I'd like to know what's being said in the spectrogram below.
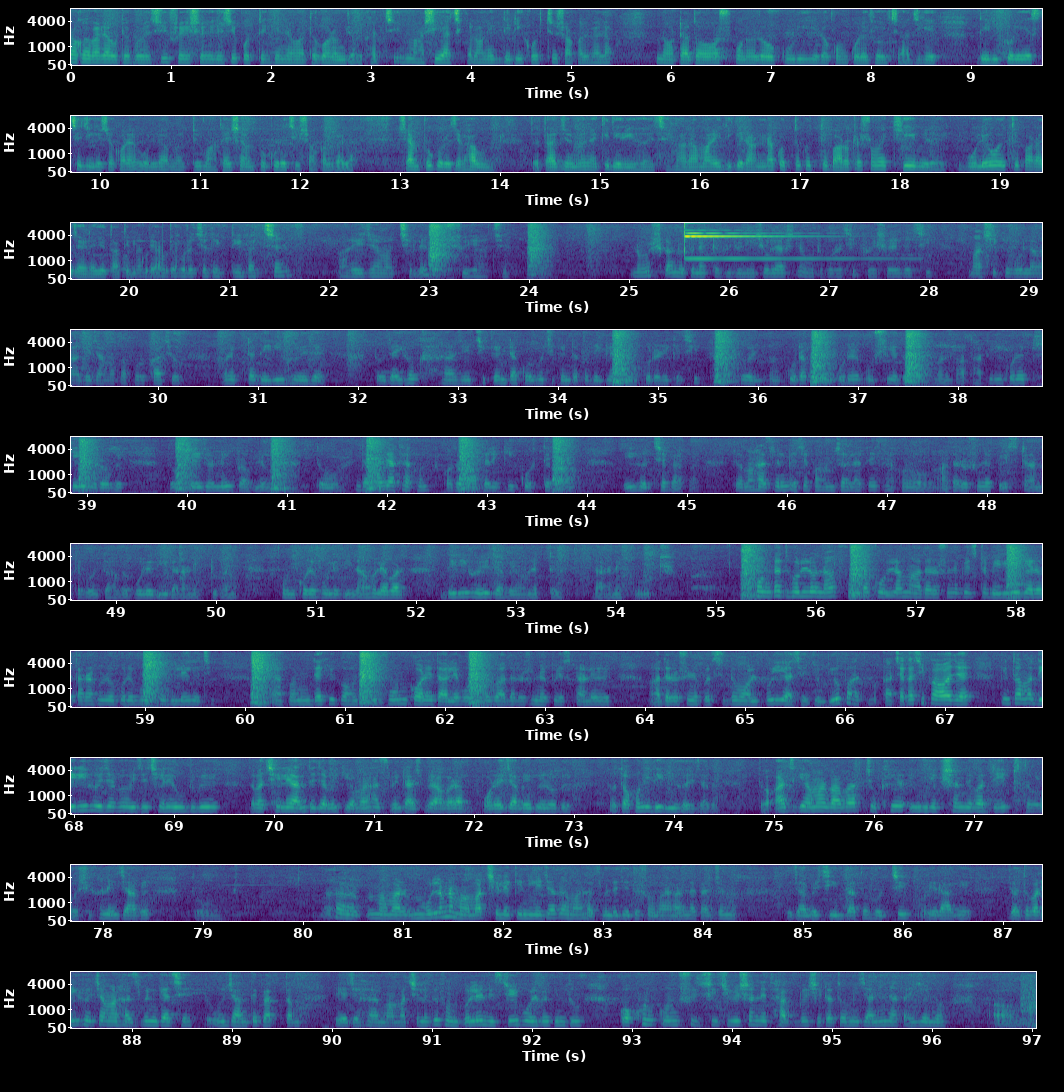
সকালবেলা উঠে পড়েছি ফ্রেশ হয়ে গেছি প্রত্যেক দিনের মতো গরম জল খাচ্ছি। মাসি আজকাল অনেক দেরি করছে সকালবেলা নটা দশ পনেরো কুড়ি এরকম করে ফেলছে। আজকে দেরি করে এসছে জিজ্ঞাসা করায় বলল আমার একটু মাথায় শ্যাম্পু করেছি সকালবেলা? শ্যাম্পু করেছে ভাবুন তো তার জন্য নাকি দেরি হয়েছে। আর আমার এইদিকে রান্না করতে করতে বারোটার সময় খেয়ে বেরোয় বলেও একে পারা যায় না যে তাড়াতাড়ি করে উঠে পড়েছে দেখতেই পাচ্ছেন। আর এই যে আমার ছেলে শুয়ে আছে। নমস্কার নতুন একটা ভিডিও নিয়ে চলে আসলাম উঠে পড়েছি ফ্রেশ হয়ে গেছি। মাসিকে বললাম, আগে জামা কাপড় কাচো, অনেকটা দেরি হয়ে যায়। তো যাই হোক যে চিকেনটা করব, চিকেনটা তো দেখলাম বের করে রেখেছি। তো কোটাকুটি করে বসিয়ে দেবো মানে তাড়াতাড়ি করে খেয়ে বেরোবে। তো সেই জন্যই প্রবলেম তো দেখা যাক এখন কত তাড়াতাড়ি কী করতে পারি। এই হচ্ছে ব্যাপার। তো আমার হাজব্যান্ড গেছে পাম্প চালাতে, এখন আদা রসুনের পেস্টটা আনতে বলতে হবে, বলে দিই দাঁড়ান একটুখানি। ফোন করে বলে দিই, না হলে আবার দেরি হয়ে যাবে অনেকটাই। দাঁড়ান এক মিনিট ফোনটা ধরলো না, ফোনটা করলাম, আদা রসুনের পেস্টটা বেরিয়ে গেল, তাড়াহুড়ো করে বলতে ভুলে গেছি। এখন দেখি কখন যদি ফোন করে তাহলে বলে দেবো আদা রসুনের পেস্ট, নাহলে আদা রসুনের পেস্ট একদম অল্পই আছে, যদিও কাছাকাছি পাওয়া যায়, কিন্তু আমার দেরি হয়ে যাবে, ওই যে ছেলে উঠবে, তারপর ছেলে আনতে যাবে কি, আমার হাজব্যান্ড আসবে, আবার পরে যাবে, বেরোবে, তো তখনই দেরি হয়ে যাবে। তো আজকে আমার বাবার চোখের ইঞ্জেকশন দেওয়ার ডেট তো সেখানেই যাবে, তো মামার, বললাম না মামার ছেলেকে নিয়ে যাবে, আমার হাজব্যান্ডের যেহেতু সময় হয় না, তার জন্য তো যাবে, চিন্তা তো হচ্ছেই। এর আগে যতবারই হয়েছে আমার হাজব্যান্ড গেছে তবু জানতে পারতাম। যে হ্যাঁ মামার ছেলেকে ফোন করলে নিশ্চয়ই বলবে, কিন্তু কখন কোন সিচুয়েশানে থাকবে সেটা তো আমি জানি না, তাই জন্য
